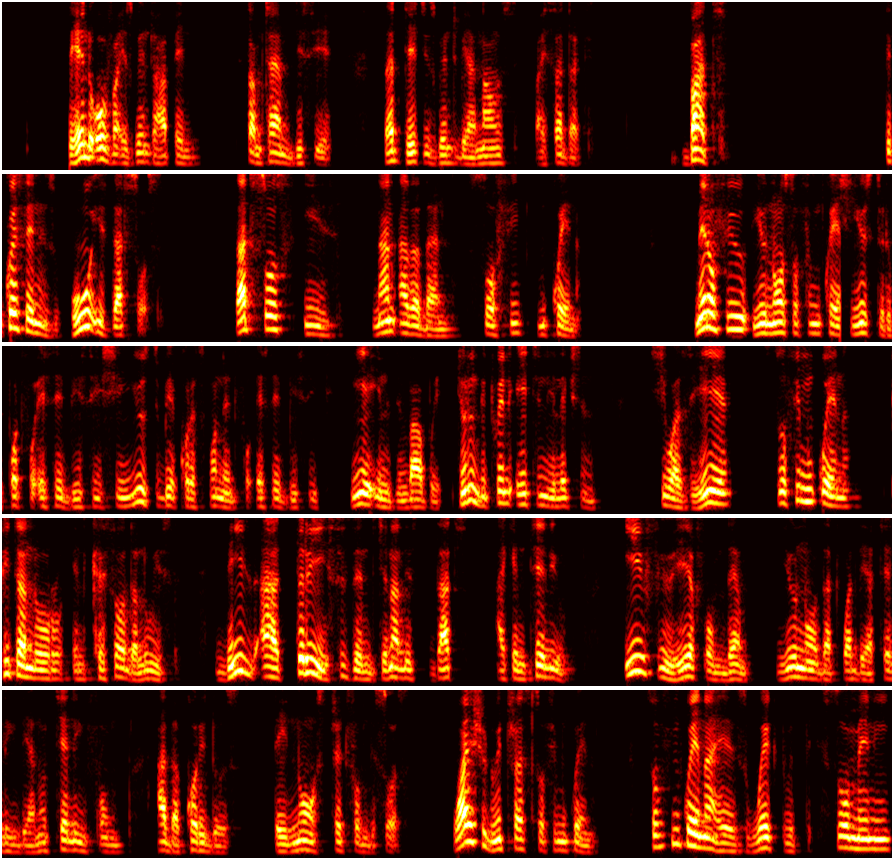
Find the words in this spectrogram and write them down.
The handover is going to happen sometime this year. That date is going to be announced by SADC. But the question is, who is that source? That source is none other than Sophie Mokoena. Many of you, you know Sophie Mokoena. She used to report for SABC. She used to be a correspondent for SABC here in Zimbabwe. During the 2018 elections, she was here, Sophie Mokoena, Peter Ndoro, and Griselda Lewis. These are three seasoned journalists that I can tell you, if you hear from them, you know that what they are telling, they are not telling from other corridors. They know straight from the source. Why should we trust Sophie Mokoena? Sophie Mokoena has worked with so many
